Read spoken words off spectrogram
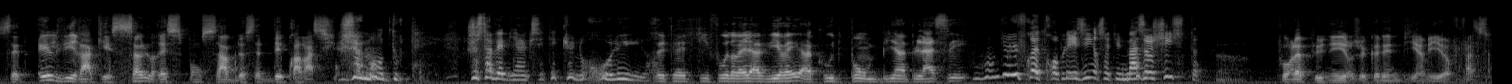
C'est Elvira qui est seule responsable de cette dépravation. Je m'en doutais. Je savais bien que c'était qu'une roulure. Peut-être qu'il faudrait la virer à coups de pompe bien placés. Tu lui ferais trop plaisir, c'est une masochiste. Pour la punir, je connais une bien meilleure façon.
